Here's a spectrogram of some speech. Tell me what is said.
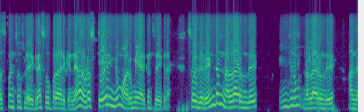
சஸ்பென்ஷன் சொல்லியிருக்கிறேன். சூப்பரா இருக்குன்னு. அதோட ஸ்டேரிங்கும் அருமையா இருக்குன்னு சொல்லியிருக்கிறேன். ஸோ இது ரெண்டும் நல்லா இருந்து இன்ஜினும் நல்லா இருந்து அந்த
